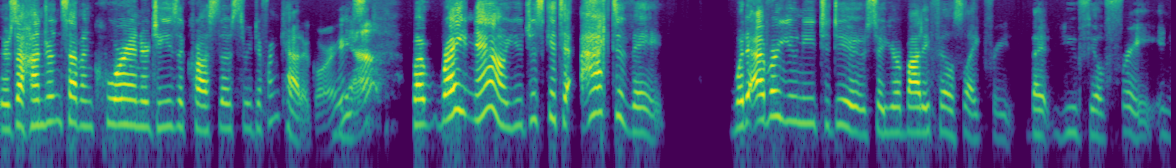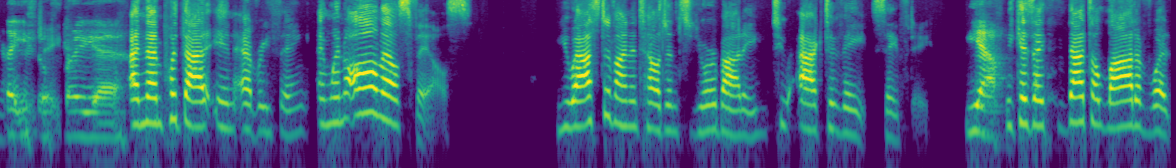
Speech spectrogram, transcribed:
there's 107 core energies across those three different categories. Yeah. But right now, you just get to activate whatever you need to do so your body feels like free, that you feel free in your that energy. you feel free, yeah. And then put that in everything. And when all else fails, you ask divine intelligence, your body, to activate safety. Yeah. Because I, that's a lot of what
